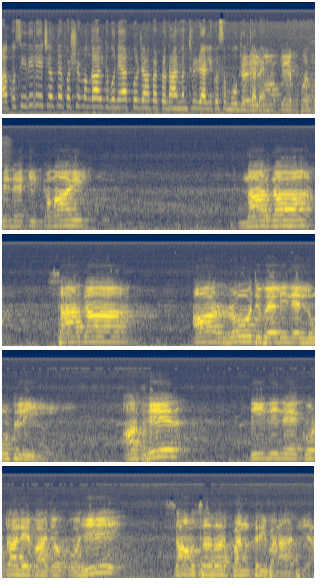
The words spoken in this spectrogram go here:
आपको सीधे ले चलते हैं पश्चिम बंगाल के बुनियादपुर, जहाँ पर प्रधानमंत्री रैली को संबोधित कर रहे हैं। के पसीने की कमाई, नारदा, शारदा और रोज वैली ने लूट ली। और फिर दीदी ने घोटालेबाजों को ही सांसद और मंत्री बना दिया।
